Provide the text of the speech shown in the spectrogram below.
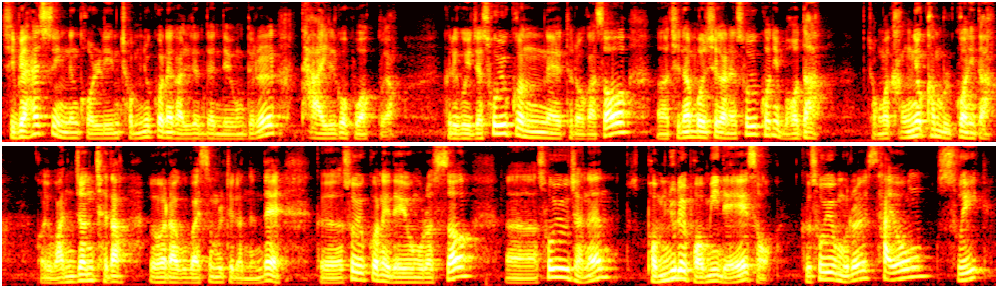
지배할 수 있는 권리인 점유권에 관련된 내용들을 다 읽어 보았고요. 그리고 이제 소유권에 들어가서 어, 지난번 시간에 소유권이 뭐다 정말 강력한 물건이다 거의 완전체다라고 말씀을 드렸는데 그 소유권의 내용으로서 어, 소유자는 법률의 범위 내에서 그 소유물을 사용, 수익,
